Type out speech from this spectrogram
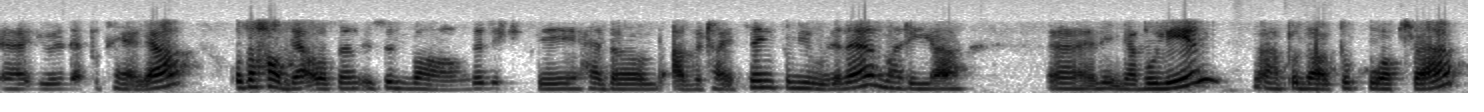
jeg gjorde det på Telia. Og så hadde jeg også en usedvanlig dyktig head of advertising som gjorde det. Maria eh, Lilja Bolin, som er på dag på Coop Trap.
